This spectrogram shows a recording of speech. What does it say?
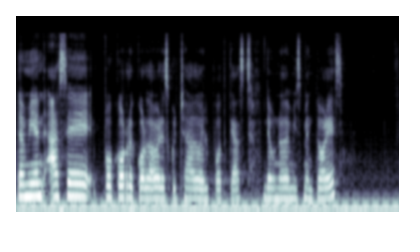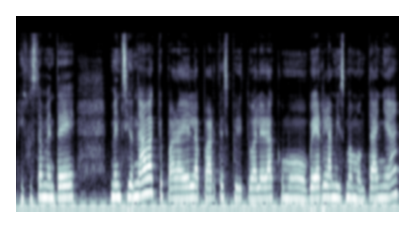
También hace poco recuerdo haber escuchado el podcast de uno de mis mentores y justamente mencionaba que para él la parte espiritual era como ver la misma montaña,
